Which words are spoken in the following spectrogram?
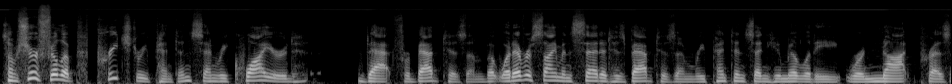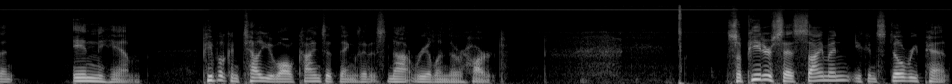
So I'm sure Philip preached repentance and required that for baptism, but whatever Simon said at his baptism, repentance and humility were not present in him. People can tell you all kinds of things and it's not real in their heart. So Peter says, Simon, you can still repent.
